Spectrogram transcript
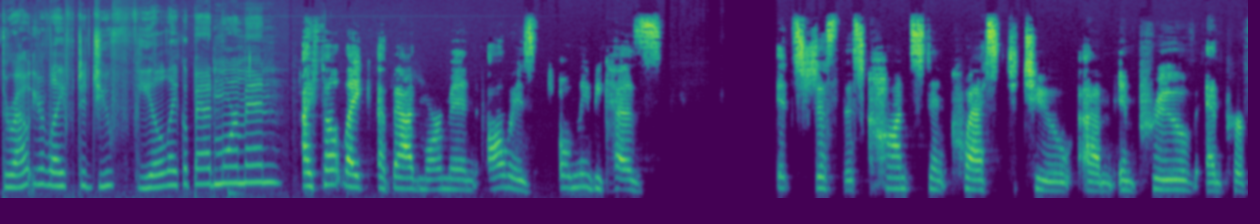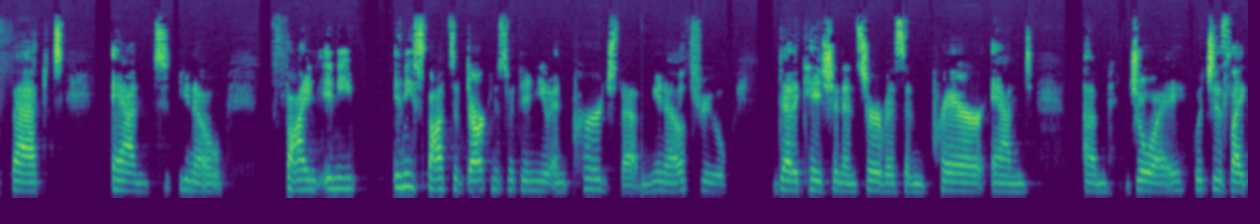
Throughout your life, did you feel like a bad Mormon? I felt like a bad Mormon always, only because it's just this constant quest to um, improve and perfect and you know find any any spots of darkness within you and purge them you know through dedication and service and prayer and um, joy which is like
